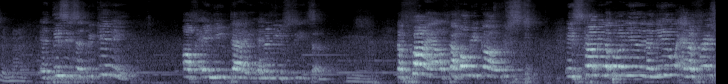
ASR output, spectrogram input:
amen. And this is the beginning of a new day and a new season. Mm. The fire the Holy Ghost is coming upon you in a new and a fresh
